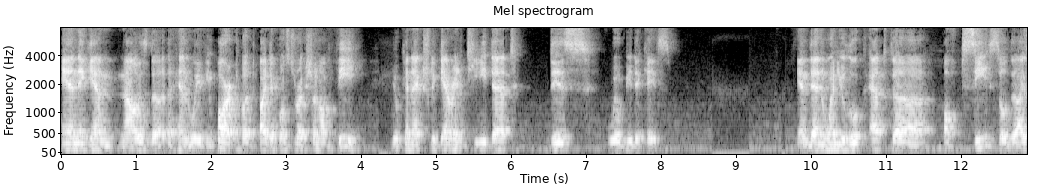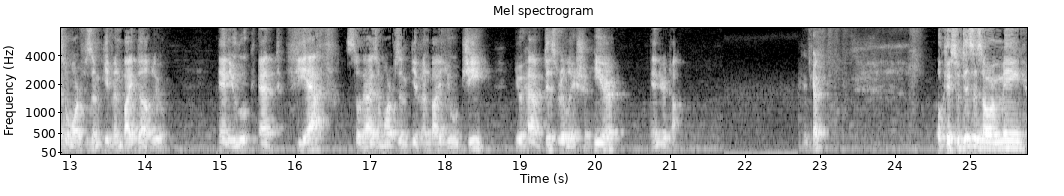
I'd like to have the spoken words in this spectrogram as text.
And again, now is the, the hand waving part, but by the construction of V, you can actually guarantee that this will be the case. And then when you look at the of C, so the isomorphism given by W, and you look at phi F, so the isomorphism given by UG, you have this relation here, and you're done. Okay. Okay, so this is our main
